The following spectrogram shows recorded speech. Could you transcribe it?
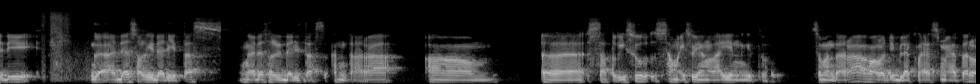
Jadi nggak ada solidaritas, nggak ada solidaritas antara um, uh, satu isu sama isu yang lain gitu. Sementara kalau di Black Lives Matter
